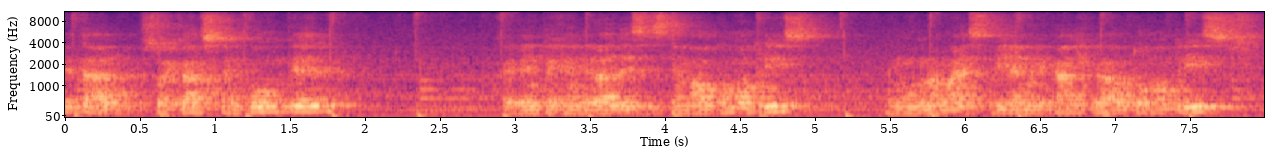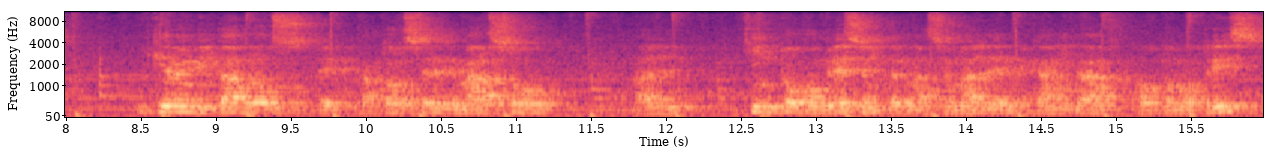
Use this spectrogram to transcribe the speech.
¿Qué tal? Soy Carsten Funkel, gerente general de Sistema Automotriz. Tengo una maestría en mecánica automotriz y quiero invitarlos el 14 de marzo al quinto Congreso Internacional de Mecánica Automotriz.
